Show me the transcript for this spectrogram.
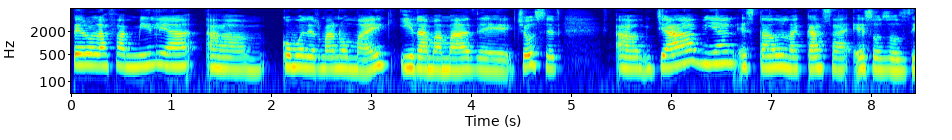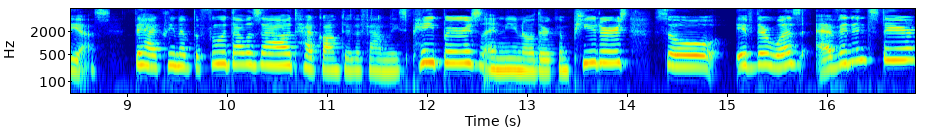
Pero la familia, um, como el hermano Mike y la mamá de Joseph, um, ya habían estado en la casa esos dos días. They had cleaned up the food that was out, had gone through the family's papers and, you know, their computers. So if there was evidence there,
